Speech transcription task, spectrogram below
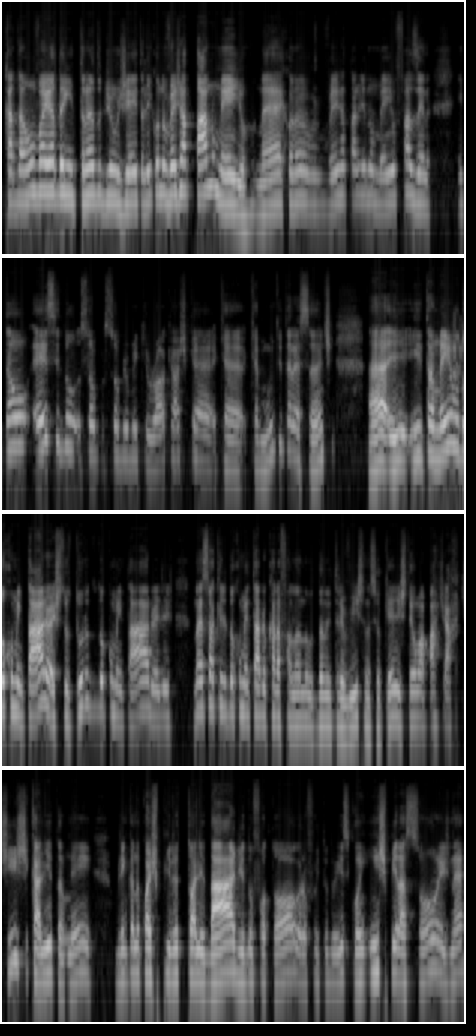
Cada um vai adentrando de um jeito ali, quando vê já tá no meio, né? Quando vê já tá ali no meio fazendo. Então, esse do, sobre, sobre o Mickey Rock eu acho que é, que é, que é muito interessante. É, e, e, também o documentário, a estrutura do documentário, ele não é só aquele documentário o cara falando, dando entrevista, não sei o que, eles têm uma parte artística ali também, brincando com a espiritualidade do fotógrafo e tudo isso, com inspiração né?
